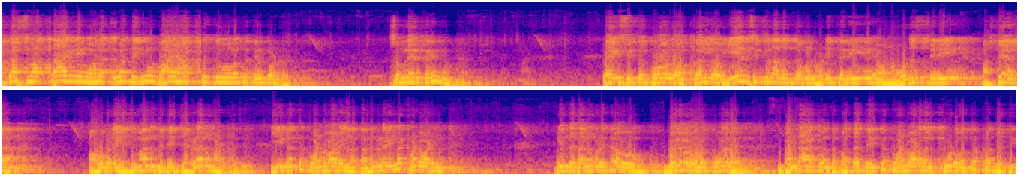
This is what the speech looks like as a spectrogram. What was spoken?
ಅಕಸ್ಮಾತ್ ಆಗಿ ನೀವು ಹೊಲಕ್ಕೆ ಬಂದು ಇನ್ನೂ ಬಾಯಿ ಹಾಕ್ತಿದ್ವು ಅಂತ ತಿಳ್ಕೊಂಡ್ರು ಸುಮ್ಮನೆ ಇರ್ತಾರೆ ಕೈ ಸಿಕ್ಕ, ಕೋಲು, ಕಲ್ಲು, ಏನು ಸಿಗ್ತದ ಅದನ್ನು ತಗೊಂಡು ಹೊಡಿತೀರಿ, ಅವನ್ನ ಓಡಿಸ್ತೀರಿ. ಅಷ್ಟೇ ಅಲ್ಲ, ಅವುಗಳ ಯಜಮಾನನ ಜೊತೆ ಜಗಳನೂ ಮಾಡ್ತೀರಿ. ಈಗಂತೂ ಕೊಂಡವಾಡ ಇಲ್ಲ, ದನಗಳೇ ಇಲ್ಲ, ಕೊಂಡವಾಡ ಇಲ್ಲ. ಹಿಂದೆ ದನಗಳಿದ್ರೆ ಅವು ಬೇರೆಯವರ ಹೊಲಕ್ಕೆ ಹೋದ್ರೆ ದಂಡ ಹಾಕುವಂತ ಪದ್ಧತಿ ಇತ್ತು, ಕೊಂಡವಾಡದಲ್ಲಿ ಕೂಡುವಂತ ಪದ್ಧತಿ.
